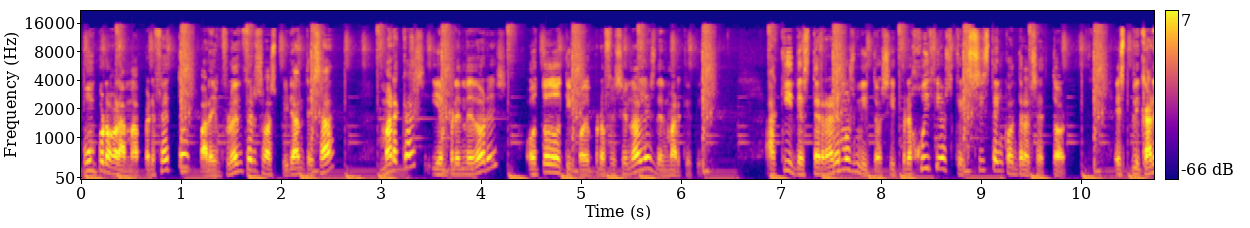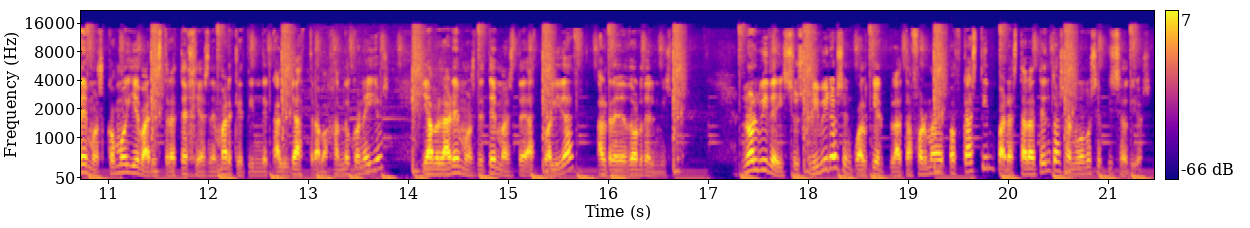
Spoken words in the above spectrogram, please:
un programa perfecto para influencers o aspirantes a marcas y emprendedores o todo tipo de profesionales del marketing. Aquí desterraremos mitos y prejuicios que existen contra el sector. Explicaremos cómo llevar estrategias de marketing de calidad trabajando con ellos y hablaremos de temas de actualidad alrededor del mismo. No olvidéis suscribiros en cualquier plataforma de podcasting para estar atentos a nuevos episodios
